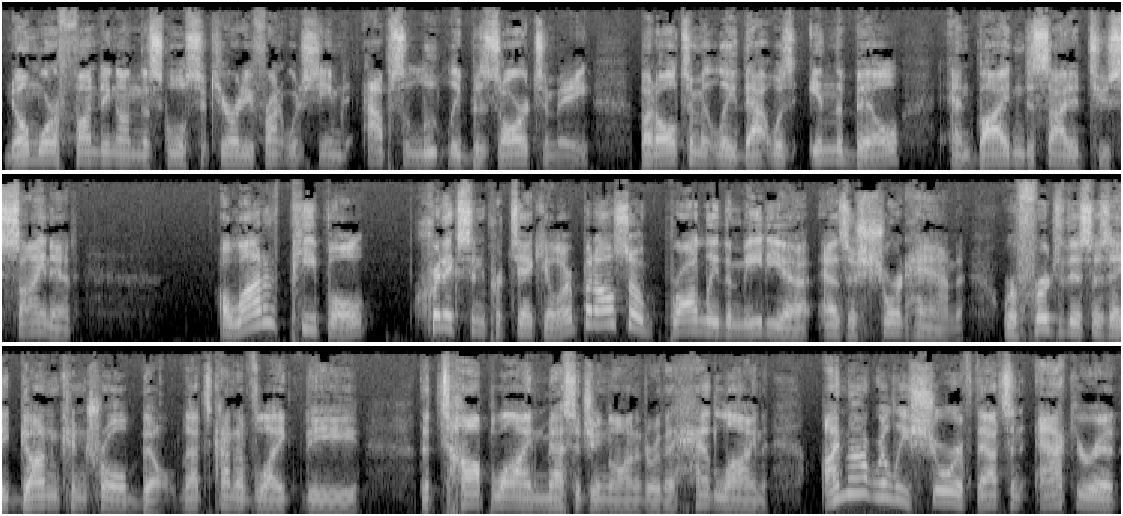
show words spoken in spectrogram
No more funding on the school security front, which seemed absolutely bizarre to me. But ultimately, that was in the bill, and Biden decided to sign it a lot of people, critics in particular, but also broadly the media as a shorthand, refer to this as a gun control bill. That's kind of like the the top line messaging on it or the headline. I'm not really sure if that's an accurate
